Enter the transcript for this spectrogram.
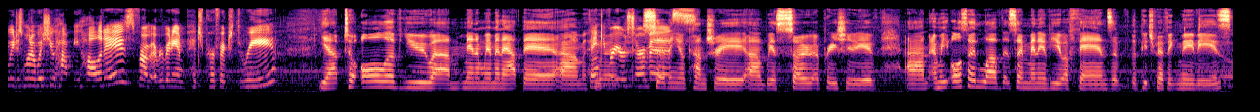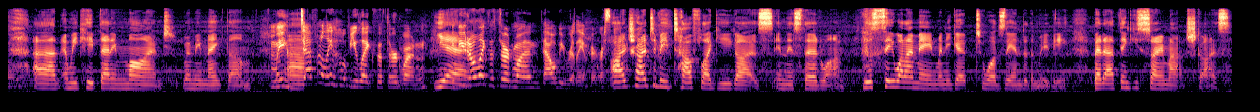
We just want to wish you happy holidays from everybody in Pitch Perfect 3. Yep, to all of you um, men and women out there um, Thank you for your service. serving your country, um, we are so appreciative. Um, and we also love that so many of you are fans of the Pitch Perfect movies, um, and we keep that in mind when we make them. And we Um, definitely hope you like the third one. Yeah. If you don't like the third one, that will be really embarrassing. I tried to be tough like you guys in this third one. You'll see what I mean when you get towards the end of the movie. But uh, thank you so much, guys.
